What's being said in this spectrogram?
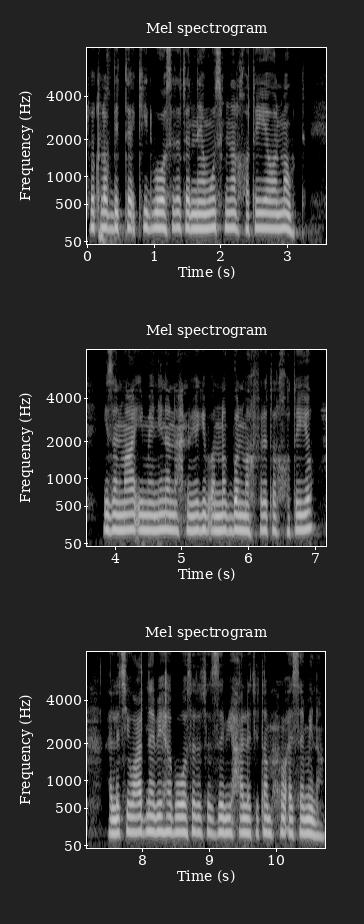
تطلب بالتأكيد بواسطة الناموس من الخطية والموت. إذا مع إيماننا نحن يجب أن نقبل مغفرة الخطية التي وعدنا بها بواسطة الذبيحة التي تمحو أثامنا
